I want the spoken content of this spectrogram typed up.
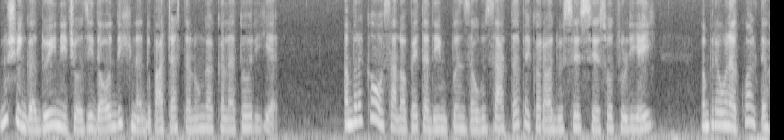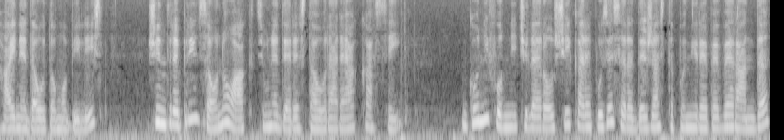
Nu-și îngădui nici o zi de odihnă după această lungă călătorie. Îmbrăcă o salopetă din pânză uzată pe care o adusese soțul ei, împreună cu alte haine de automobilist, și întreprinsă o nouă acțiune de restaurare a casei. Goni furnicile roșii care puseseră deja stăpânire pe verandă,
